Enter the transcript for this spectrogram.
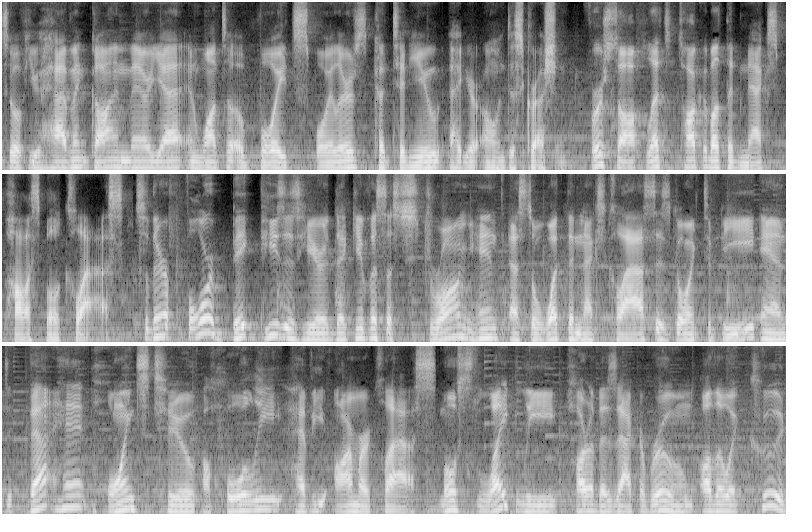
so if you haven't gotten there yet and want to avoid spoilers, continue at your own discretion. First off, let's talk about the next possible class. So there are four big pieces here that give us a strong hint as to what the next class is going to be, and that hint points to a holy heavy armor class, most likely part of the Zakarum, although it could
